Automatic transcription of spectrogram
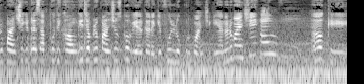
रूपांशी की ड्रेस आपको दिखाऊँगी जब रूपांशी उसको वेयर करेगी फुल लुक रूपांशी की है ना रूपांशी? ओके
